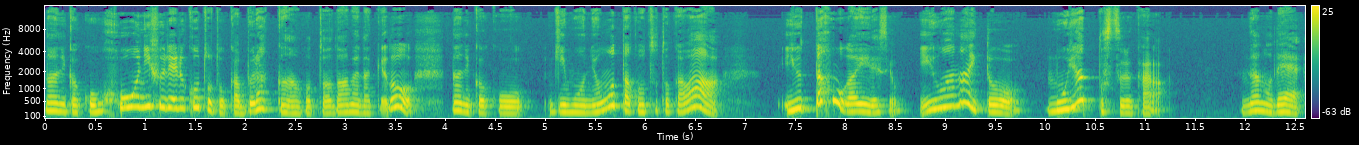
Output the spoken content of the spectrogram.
何かこう、法に触れることとか、ブラックなことはダメだけど、何かこう、疑問に思ったこととかは、言った方がいいですよ。言わないと、もやっとするから。なので、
